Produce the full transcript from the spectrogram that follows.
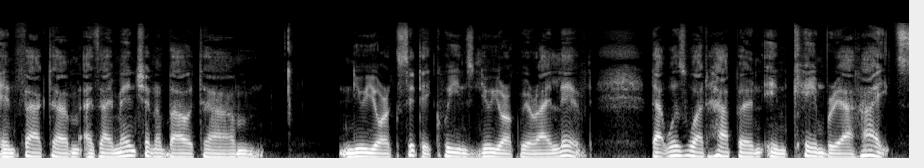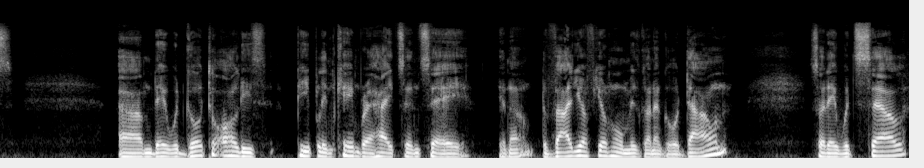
In fact, um, as I mentioned about um, New York City, Queens, New York, where I lived, that was what happened in Cambria Heights. Um, they would go to all these people in Cambria Heights and say, you know, the value of your home is going to go down so they would sell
